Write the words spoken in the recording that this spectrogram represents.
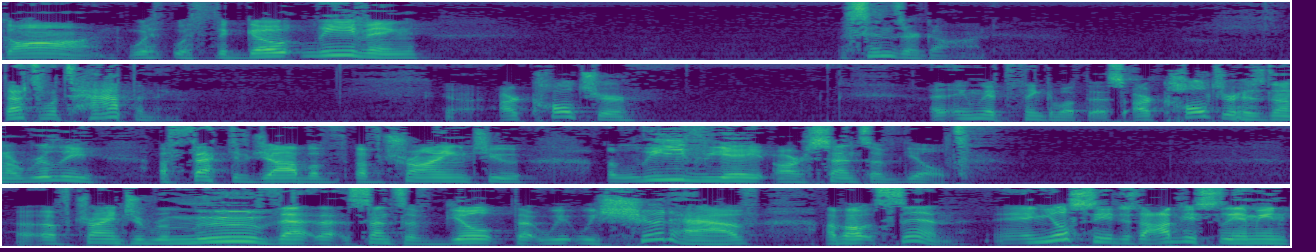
gone. With, with the goat leaving, the sins are gone. That's what's happening. Our culture, and we have to think about this, our culture has done a really effective job of, of trying to alleviate our sense of guilt, uh, of trying to remove that, that sense of guilt that we, we should have about sin. And you'll see just obviously, I mean,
